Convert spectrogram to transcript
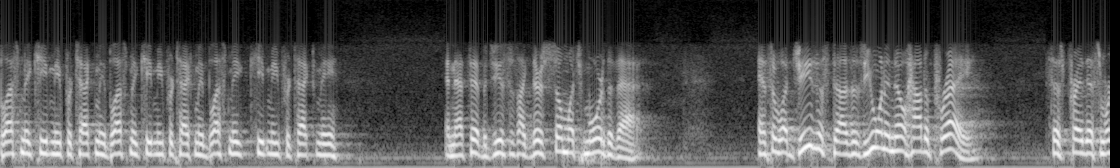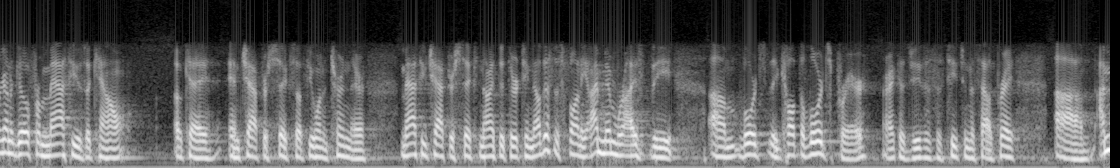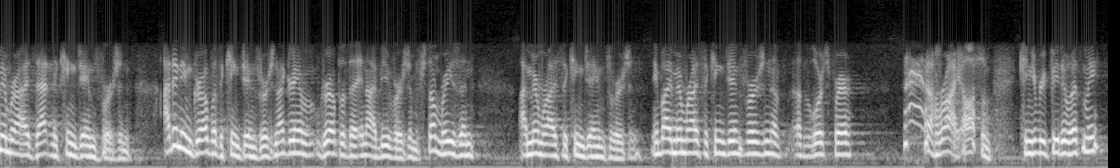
bless me, keep me, protect me, bless me, keep me, protect me, bless me, keep me, protect me. And that's it. But Jesus is like, there's so much more to that. And so what Jesus does is you want to know how to pray. Says, pray this, and we're going to go from Matthew's account, okay, in chapter 6. So if you want to turn there. Matthew chapter 6, 9 through 13. Now, this is funny. I memorized the um, Lord's, they call it the Lord's Prayer, right, because Jesus is teaching us how to pray. Um, I memorized that in the King James Version. I didn't even grow up with the King James Version. I grew up, grew up with the NIV version. For some reason, I memorized the King James Version. Anybody memorize the King James Version of, of the Lord's Prayer? All right, awesome. Can you repeat it with me?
